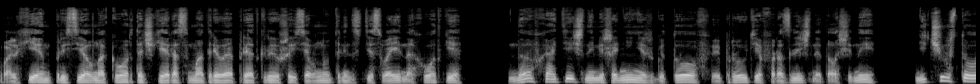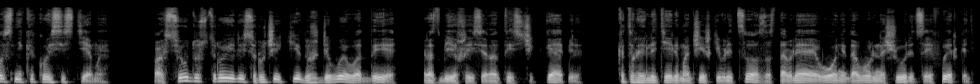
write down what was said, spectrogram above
Вальхем присел на корточки, рассматривая приоткрывшиеся внутренности своей находки, но в хаотичной мешанине жгутов и прутьев различной толщины не чувствовалось никакой системы. Повсюду струились ручейки дождевой воды, разбившиеся на тысячи капель, которые летели мальчишке в лицо, заставляя его недовольно щуриться и фыркать.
